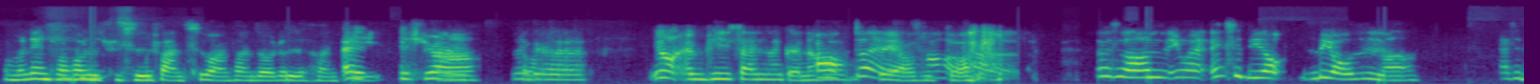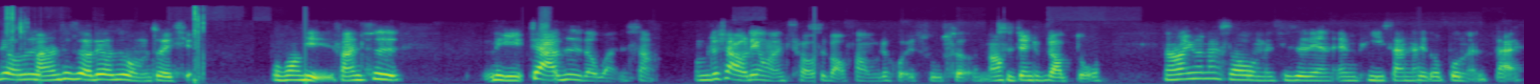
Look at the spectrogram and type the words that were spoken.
我们练球后是去吃饭，吃完饭之后就是很哎急。希望啊那个用 MP 三那个，然后，哦对被老，师超好抓。那时候是因为哎是六六日吗？应该是六日，反正就是有六日我们最闲。我忘记，反正就是你假日的晚上，我们就下午练完球吃饱饭，我们就回宿舍，然后时间就比较多。然后因为那时候我们其实连 MP 三那些都不能带，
